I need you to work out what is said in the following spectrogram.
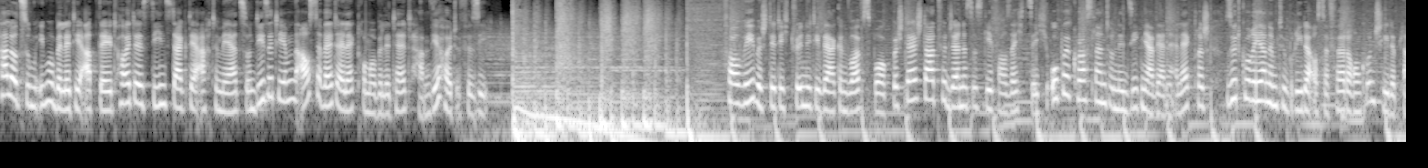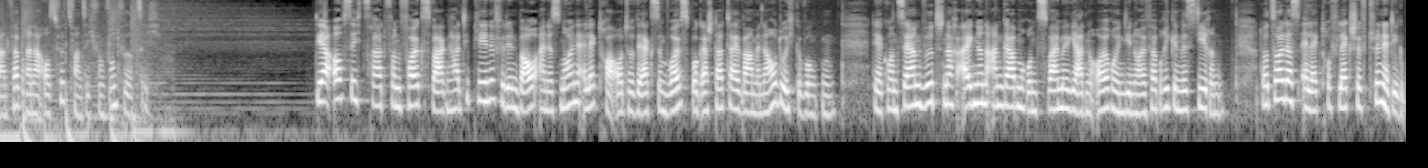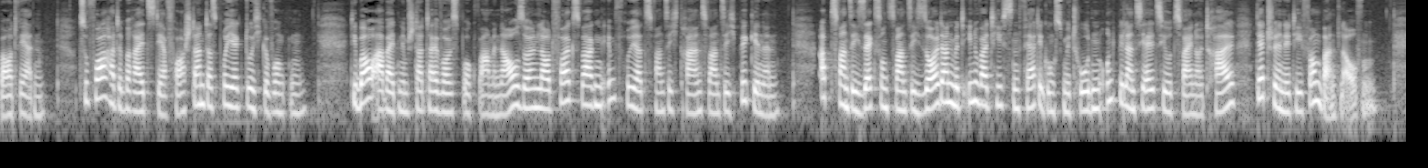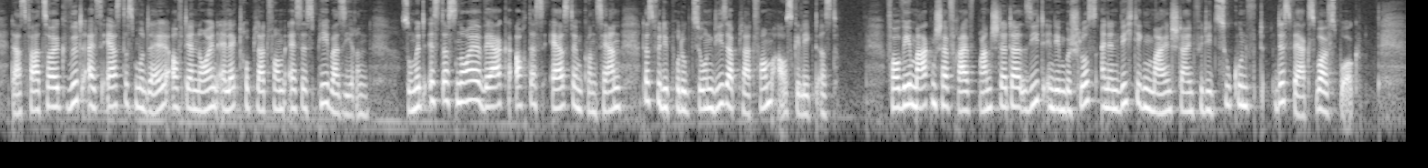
Hallo zum E-Mobility Update. Heute ist Dienstag, der 8. März und diese Themen aus der Welt der Elektromobilität haben wir heute für Sie. VW bestätigt Trinity Werk in Wolfsburg. Bestellstart für Genesis GV60. Opel Crossland und Insignia werden elektrisch. Südkorea nimmt Hybride aus der Förderung und Chile plant Verbrenner aus für 2045. Der Aufsichtsrat von Volkswagen hat die Pläne für den Bau eines neuen Elektroautowerks im Wolfsburger Stadtteil Warmenau durchgewunken. Der Konzern wird nach eigenen Angaben rund zwei Milliarden Euro in die neue Fabrik investieren. Dort soll das Elektroflaggschiff Trinity gebaut werden. Zuvor hatte bereits der Vorstand das Projekt durchgewunken. Die Bauarbeiten im Stadtteil Wolfsburg-Warmenau sollen laut Volkswagen im Frühjahr 2023 beginnen. Ab 2026 soll dann mit innovativsten Fertigungsmethoden und bilanziell CO2-neutral der Trinity vom Band laufen. Das Fahrzeug wird als erstes Modell auf der neuen Elektroplattform SSP basieren. Somit ist das neue Werk auch das erste im Konzern, das für die Produktion dieser Plattform ausgelegt ist. VW-Markenchef Ralf Brandstetter sieht in dem Beschluss einen wichtigen Meilenstein für die Zukunft des Werks Wolfsburg.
